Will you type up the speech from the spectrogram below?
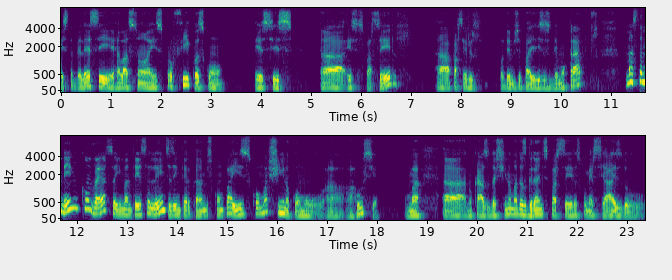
estabelece relações profícuas com esses, uh, esses parceiros, uh, parceiros, podemos dizer, países democráticos, mas também conversa e mantém excelentes intercâmbios com países como a China, como a, a Rússia. Uma, uh, no caso da China, uma das grandes parceiras comerciais do,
